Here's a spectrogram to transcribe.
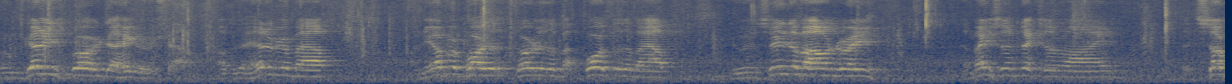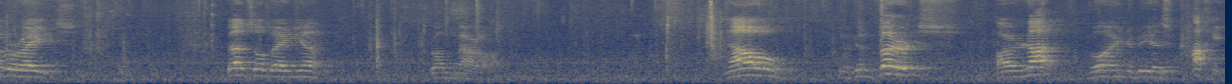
from Gettysburg to Hagerstown. Up the head of your map, on the upper part of the third of the fourth of the map, you can see the boundary, the Mason-Dixon line that separates Pennsylvania from Maryland. Now, the Confederates are not going to be as cocky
